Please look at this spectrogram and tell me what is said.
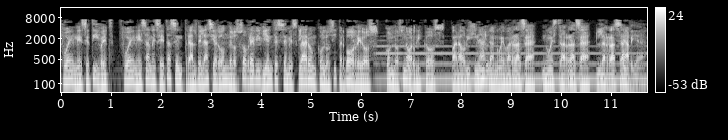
Fue en ese Tíbet, fue en esa meseta central del Asia donde los sobrevivientes se mezclaron con los hiperbóreos, con los nórdicos, para originar la nueva raza, nuestra raza, la raza aria.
